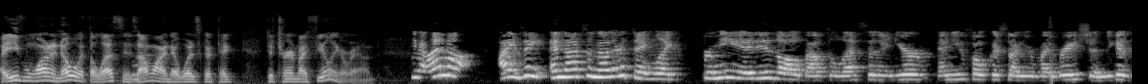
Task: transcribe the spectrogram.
I even want to know what the lesson is, I want to know what it's going to take to turn my feeling around. Yeah, I'm a, I think, and that's another thing, like, for me, it is all about the lesson and you're, and you focus on your vibration because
